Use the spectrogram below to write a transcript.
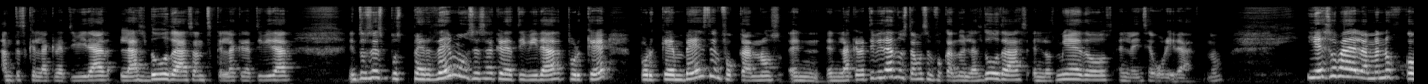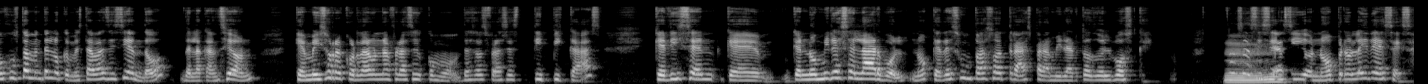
antes que la creatividad, las dudas antes que la creatividad. Entonces, pues perdemos esa creatividad. ¿Por qué? Porque en vez de enfocarnos en, la creatividad, nos estamos enfocando en las dudas, en los miedos, en la inseguridad, ¿no? Y eso va de la mano con justamente lo que me estabas diciendo de la canción, que me hizo recordar una frase como de esas frases típicas que dicen que, que no mires el árbol, ¿no? Que des un paso atrás para mirar todo el bosque. No sé si sea mm. así o no, pero la idea es esa,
